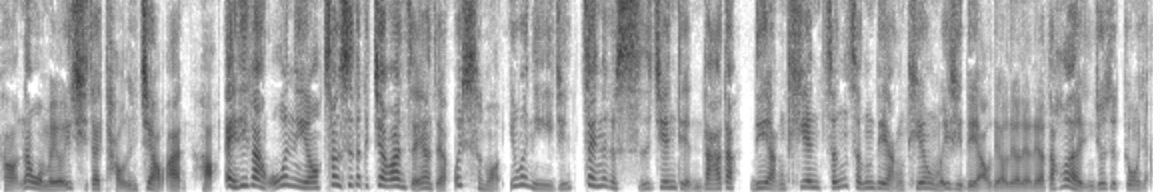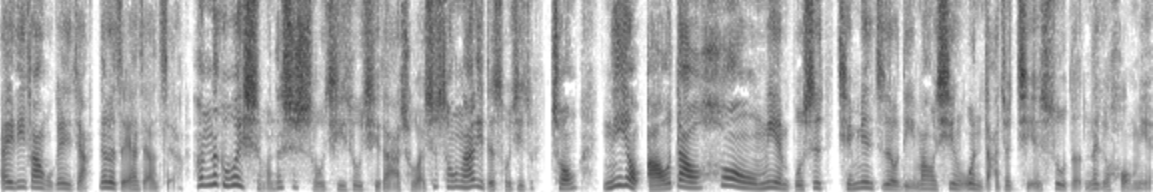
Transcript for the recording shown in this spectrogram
好，那我们又一起在讨论教案，好，哎，丽芳，我问你哦，上次那个教案怎样怎样？为什么？因为你已经在。那个时间点拉到两天，整整两天，我们一起聊聊聊聊聊，到后来你就是跟我讲，哎，丽芳，我跟你讲那个怎样怎样怎样啊？那个为什么？那是熟悉度期拉出来，是从哪里的熟悉度？从你有熬到后面，不是前面只有礼貌性问答就结束的那个后面，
